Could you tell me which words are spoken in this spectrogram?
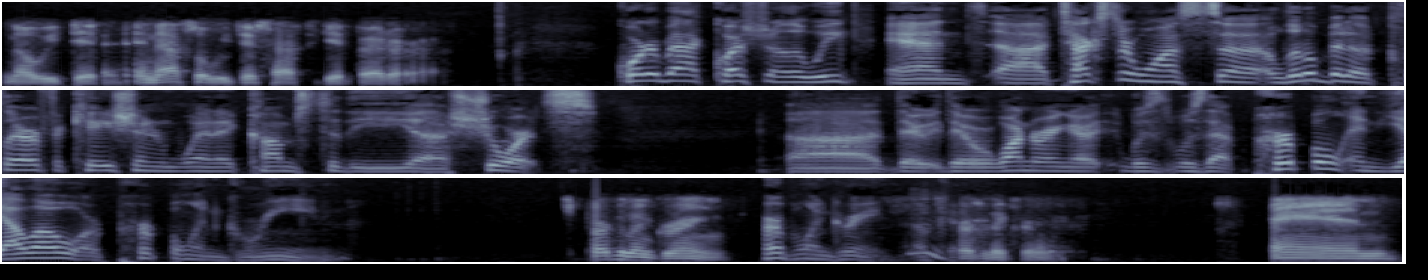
No, we didn't. And that's what we just have to get better at quarterback question of the week. And uh, Texter wants uh, a little bit of clarification when it comes to the uh, shorts. Uh, they they were wondering uh, was was that purple and yellow or purple and green? It's purple and green. Purple and green. Okay. Purple and green. And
